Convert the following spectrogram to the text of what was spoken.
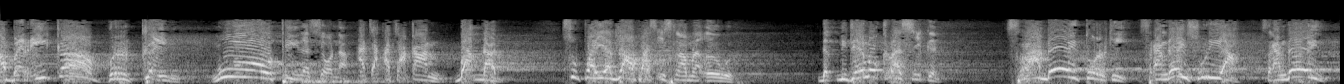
Amerika bergain multinasional acak-acakan Baghdad. Supaya dapat Islam lah eueuh dek didemokrasikeun serang deui Turki serang deui Suriah serang deui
